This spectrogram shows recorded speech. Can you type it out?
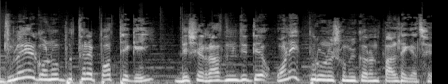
জুলাইয়ের গণ অভ্যুত্থানের পর থেকেই দেশের রাজনীতিতে অনেক পুরনো সমীকরণ পাল্টে গেছে।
